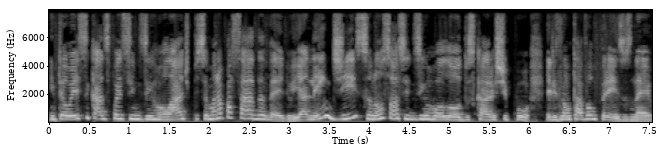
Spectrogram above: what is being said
Então esse caso foi se desenrolar, tipo, semana passada, velho. E além disso, não só se desenrolou dos caras, tipo, eles não estavam presos, né?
